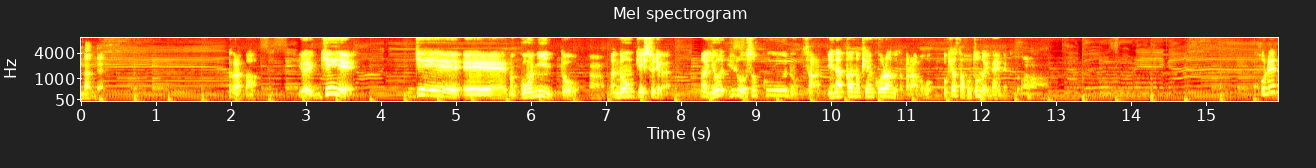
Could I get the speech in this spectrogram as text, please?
なんで？だからまあいわゆるゲイゲイ、えーまあ、5人と、まあのんけ1人が、まあ、よ夜遅くのさ田舎の健康ランドだからおお客さんほとんどいないんだけど、うん。これっ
